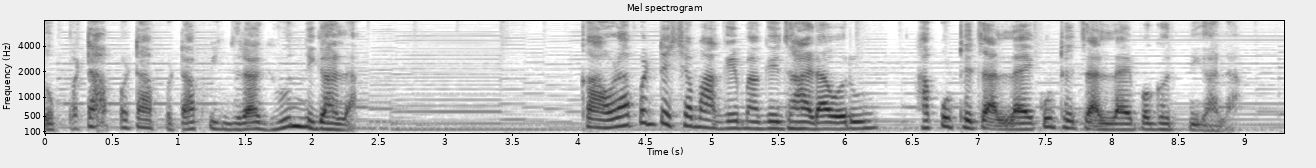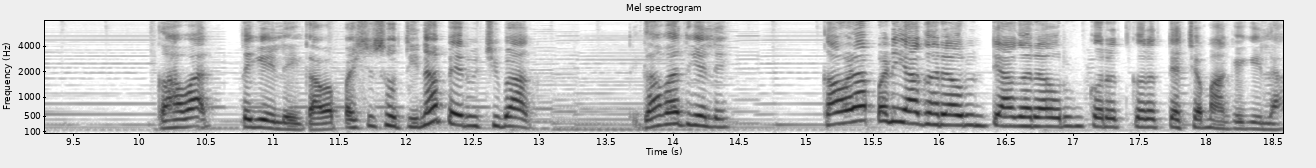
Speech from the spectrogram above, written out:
तो पटापटा पटा पटा पिंजरा घेऊन निघाला. कावळा पण त्याच्यामागे मागे झाडावरून हा कुठे चाललाय कुठे चाललाय? बघत निघाला. गावात ते गेले गावापाशीच होती ना पेरूची बाग. ते गावात गेले. कावळा पण या घरावरून त्या घरावरून करत करत त्याच्यामागे गेला.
